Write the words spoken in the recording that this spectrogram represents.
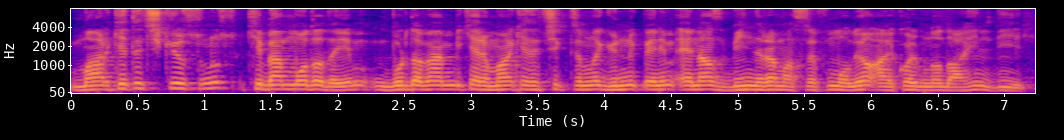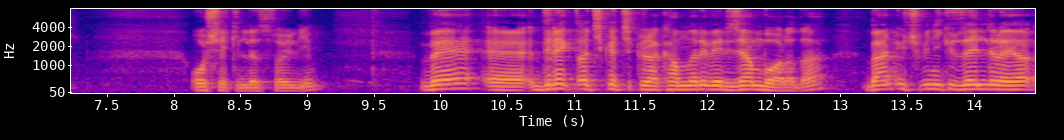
markete çıkıyorsunuz ki ben modadayım. Burada ben bir kere markete çıktığımda günlük benim en az 1000 lira masrafım oluyor. Alkol buna dahil değil. O şekilde söyleyeyim. Ve e, direkt açık açık rakamları vereceğim bu arada. Ben 3250 liraya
